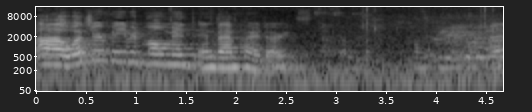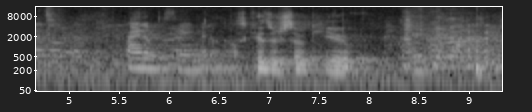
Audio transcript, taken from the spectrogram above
Uh, what's your favorite moment in Vampire Diaries? I don't know. That's kind of the same. I don't know. These kids are so cute.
